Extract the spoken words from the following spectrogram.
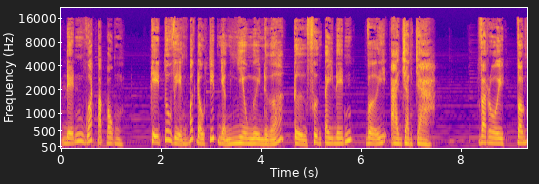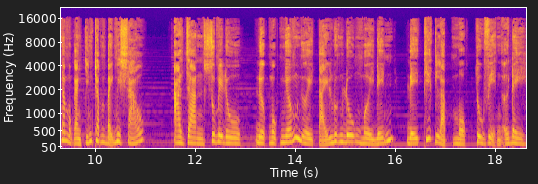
đến Wat Papong thì tu viện bắt đầu tiếp nhận nhiều người nữa từ phương Tây đến với Ajahn Chah. Và rồi vào năm 1976, Ajahn Sumedho được một nhóm người tại Luân Đôn mời đến để thiết lập một tu viện ở đây.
